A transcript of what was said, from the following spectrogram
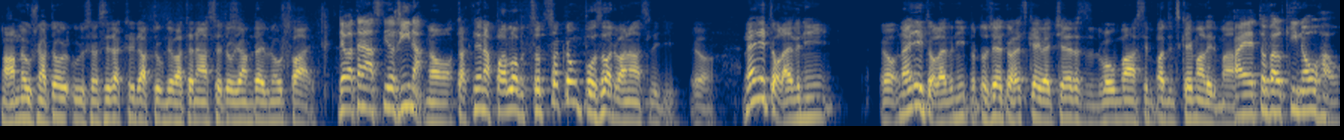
máme už na to, už jsem si řekl datum 19, to udělám tady v Note 5. 19. října. No, tak mě napadlo, co, co k tomu pozvat 12 lidí. Jo. Není to levný, jo, není to levný, protože je to hezký večer s dvouma sympatickýma lidma. A je to velký know-how.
